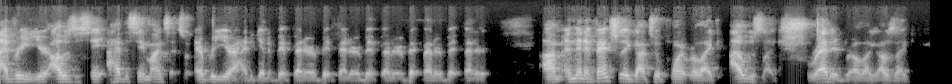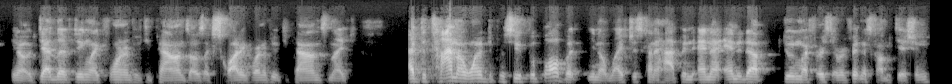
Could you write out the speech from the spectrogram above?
every year i was the same i had the same mindset. So every year i had to get a bit better a bit better a bit better a bit better a bit better. Um, and then eventually it got to a point where like i was like shredded bro. Like i was like you know, deadlifting like 450 pounds. I was like squatting 450 pounds and like at the time I wanted to pursue football, but you know, life just kind of happened, and I ended up doing my first ever fitness competition.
